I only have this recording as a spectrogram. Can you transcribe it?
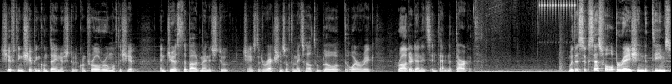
shifting shipping containers to the control room of the ship and just about managed to change the directions of the missile to blow up the oil rig rather than its intended target. With a successful operation, the teams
